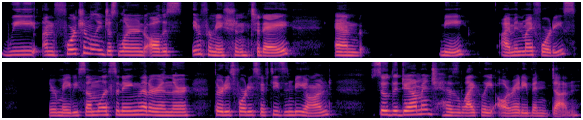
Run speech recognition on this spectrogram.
We unfortunately just learned all this information today, and me, I'm in my 40s. There may be some listening that are in their 30s, 40s, 50s, and beyond. So the damage has likely already been done.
